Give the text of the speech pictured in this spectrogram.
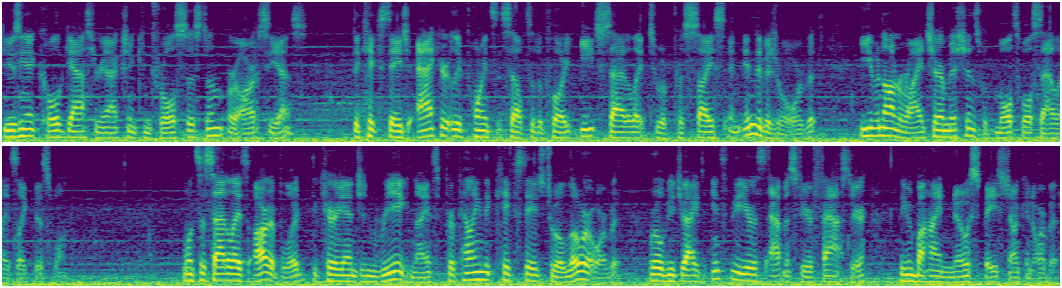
Using a cold gas reaction control system, or RCS, the kick stage accurately points itself to deploy each satellite to a precise and individual orbit, even on rideshare missions with multiple satellites like this one. Once the satellites are deployed, the Curie engine reignites, propelling the kick stage to a lower orbit, where it will be dragged into the Earth's atmosphere faster, leaving behind no space junk in orbit.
